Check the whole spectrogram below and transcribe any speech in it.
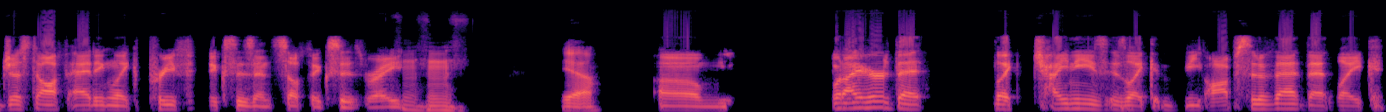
just off adding like prefixes and suffixes, right? Mhm. yeah. Um, but I heard that like Chinese is like the opposite of that. That like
